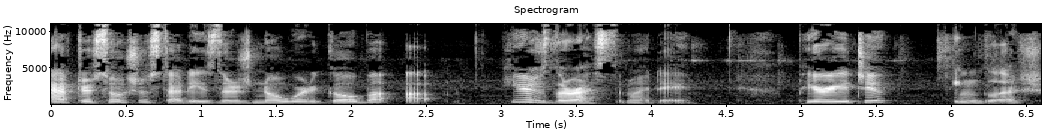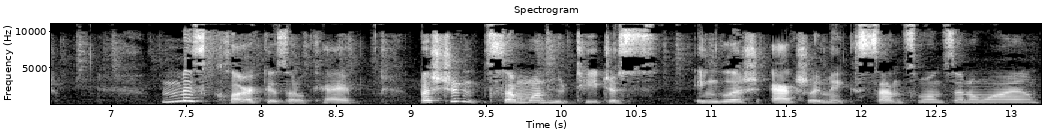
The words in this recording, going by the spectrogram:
After social studies, there's nowhere to go but up. Here's the rest of my day. Period two, English. Miss Clark is okay, but shouldn't someone who teaches English actually make sense once in a while.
